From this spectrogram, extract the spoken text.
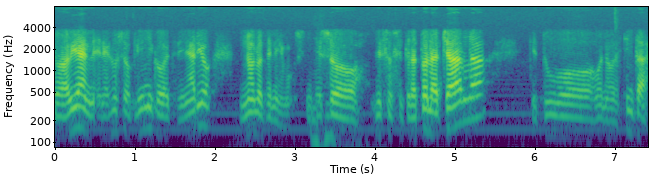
todavía en, en el uso clínico veterinario no lo tenemos. Eso, de eso se trató la charla, que tuvo, bueno, distintas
